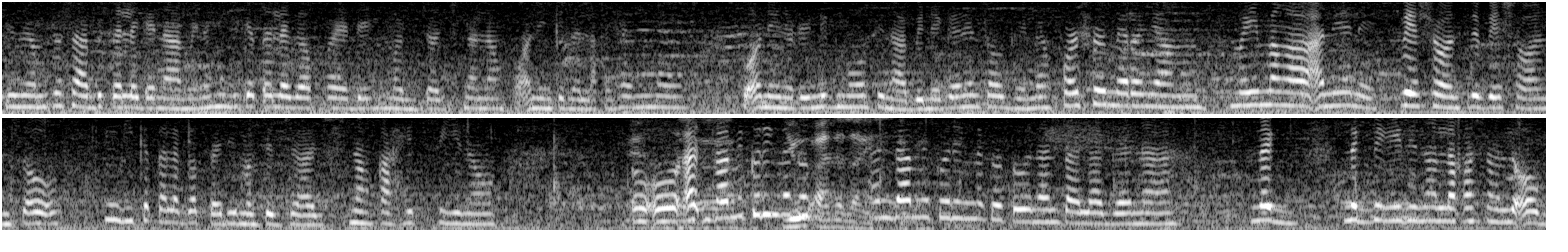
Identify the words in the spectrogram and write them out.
yun yung masasabi talaga namin na hindi ka talaga pwedeng mag-judge na lang kung ano yung kinalakihan mo, kung ano yung narinig mo, sinabi ni ganito, ganyan. For sure, meron yung, may mga, ano yan eh, visions, revisions. So, hindi ka talaga pwede mag-judge ng kahit sino. Oo, at dami ko rin You natut- analyze. ang dami ko rin natutunan talaga na nag nagbigay din ng lakas ng loob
